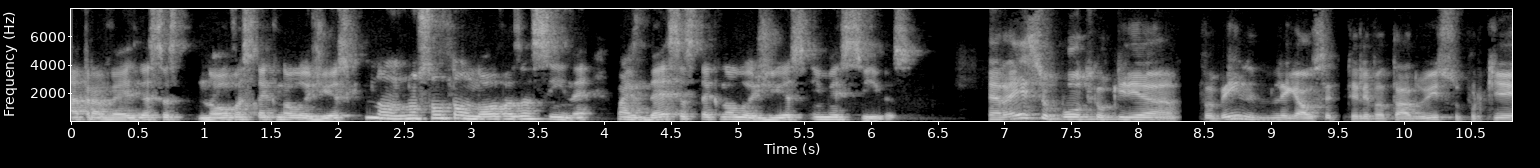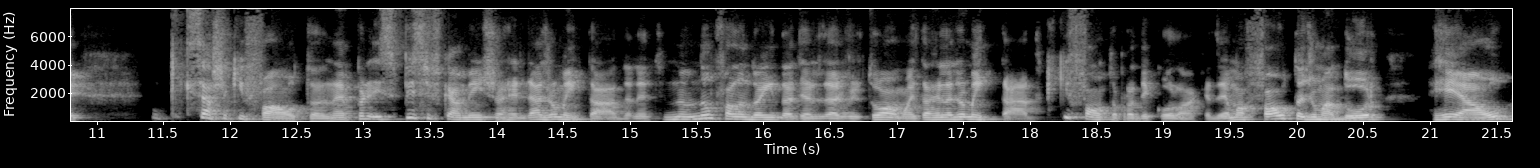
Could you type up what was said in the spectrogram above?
através dessas novas tecnologias, que não, não são tão novas assim, né? Mas dessas tecnologias imersivas. Era esse o ponto que eu queria. Foi bem legal você ter levantado isso, porque o que, que você acha que falta, né? Especificamente a realidade aumentada, né? Não, não, falando ainda de realidade virtual, mas da realidade aumentada. O que, que falta para decolar? Quer dizer, é uma falta de uma dor real,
